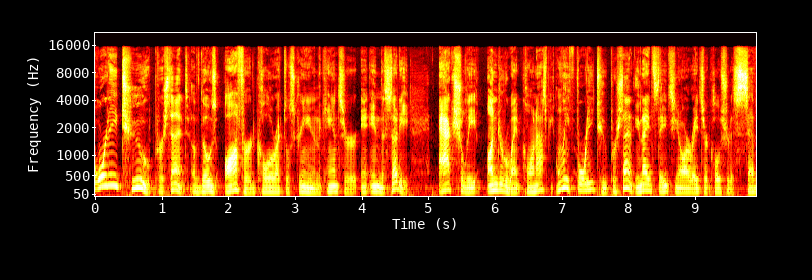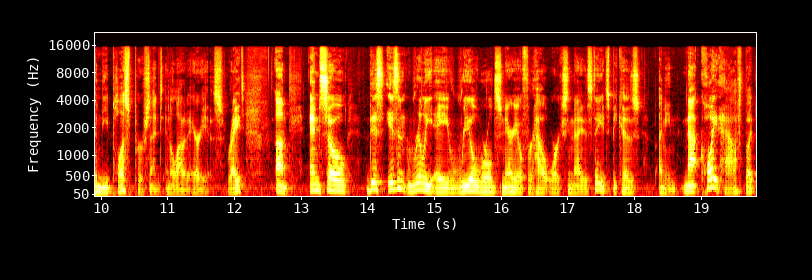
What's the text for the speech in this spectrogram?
42% of those offered colorectal screening in the cancer in, in the study actually underwent colonoscopy. Only 42%. In the United States, you know, our rates are closer to 70 plus percent in a lot of areas, right? Um, and so this isn't really a real world scenario for how it works in the United States because, I mean, not quite half, but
